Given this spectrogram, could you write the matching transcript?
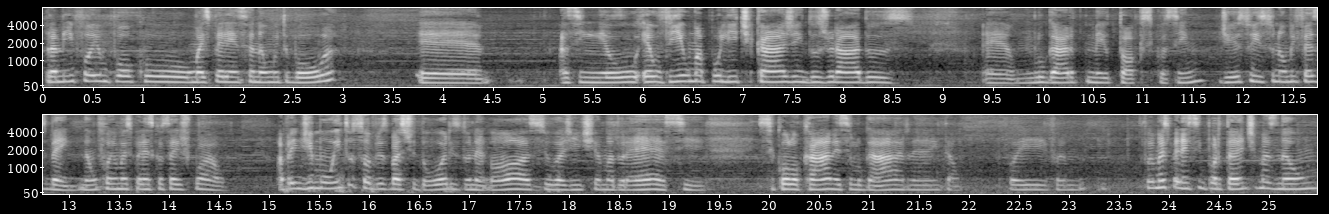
para mim foi um pouco uma experiência não muito boa. É, assim, eu, eu vi uma politicagem dos jurados, é, um lugar meio tóxico, assim, disso, e isso não me fez bem. Não foi uma experiência que eu saí, tipo, uau. Aprendi muito sobre os bastidores do negócio, a gente amadurece, se colocar nesse lugar, né? Então, foi, foi, foi uma experiência importante, mas não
